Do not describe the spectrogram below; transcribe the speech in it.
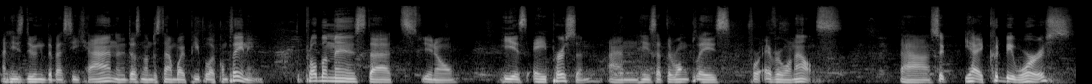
and he's doing the best he can, and he doesn't understand why people are complaining. The problem is that you know he is a person and he's at the wrong place for everyone else. Uh, so yeah, it could be worse,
